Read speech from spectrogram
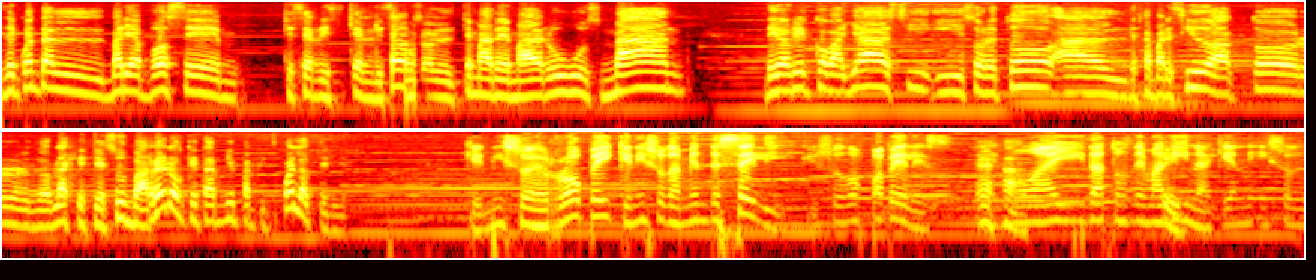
Se cuentan varias voces que se que realizaron sobre el tema de Maru Guzmán, de Gabriel Kobayashi y sobre todo al desaparecido actor de doblaje Jesús Barrero, que también participó en la serie. Quien hizo de Rope y quien hizo también de Celi, que hizo dos papeles. Eh, no hay datos de Marina, quien hizo el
